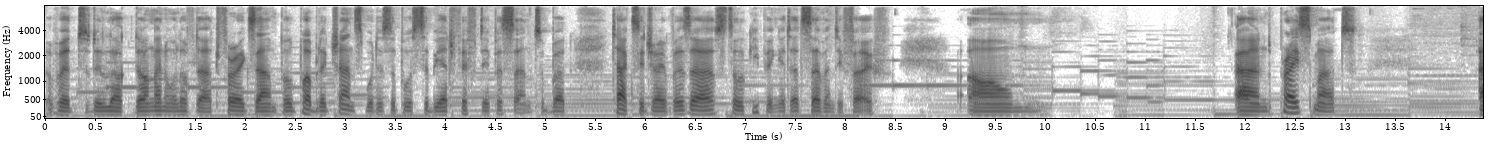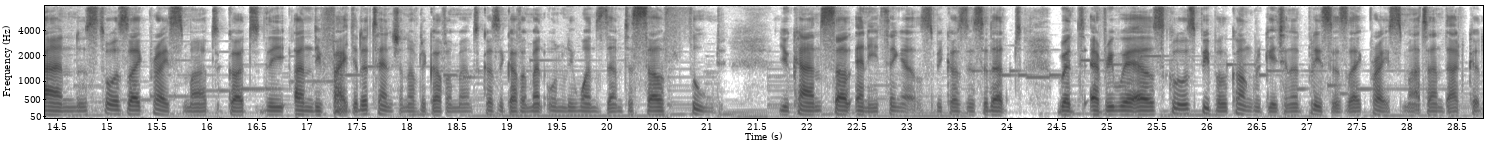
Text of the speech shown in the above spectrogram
with the lockdown and all of that. For example, public transport is supposed to be at 50%, but taxi drivers are still keeping it at 75. Um, and PriceSmart and stores like PriceSmart got the undivided attention of the government because the government only wants them to sell food. You can't sell anything else because they said that with everywhere else closed, people congregating at places like PriceSmart and that could.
